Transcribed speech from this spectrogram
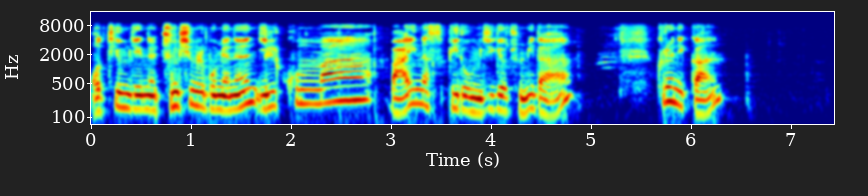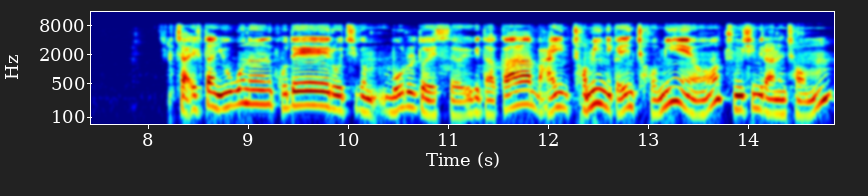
어떻게 움직이는 중심을 보면은 1, 마이너스 b로 움직여 줍니다. 그러니까 자 일단 요거는 그대로 지금 뭐를 더했어요? 여기다가 마이 점이니까 얘는 점이에요. 중심이라는 점.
